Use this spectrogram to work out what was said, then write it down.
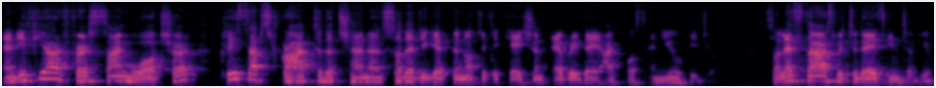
And if you are a first-time watcher, please subscribe to the channel so that you get the notification every day I post a new video. So let's start with today's interview.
